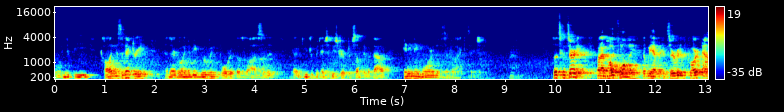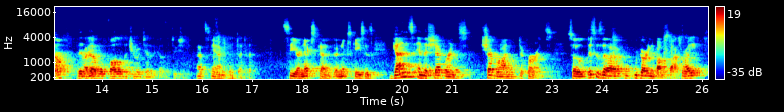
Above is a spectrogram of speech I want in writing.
going to be calling this a victory, and they're going to be moving forward with those laws so that you, know, you could potentially be stripped of something without anything more than a simple accusation. So it's concerning, but I'm hopeful that we have a conservative court now that uh, right. uh, will follow the true intent of the Constitution. Outstanding. see, our next, our next case is guns and the chevrons, Chevron deference. So this is uh, regarding bump stocks, right?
